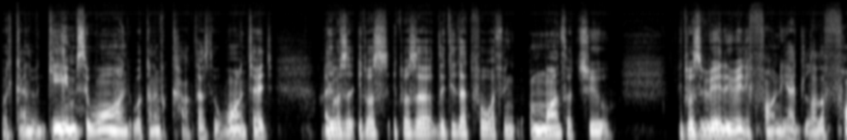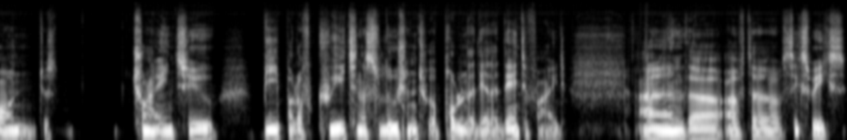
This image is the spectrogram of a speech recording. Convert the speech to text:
what kind of games they want, what kind of characters they wanted. And it was it was it was a they did that for I think a month or two. It was really really fun. They had a lot of fun just trying to be part of creating a solution to a problem that they had identified. And uh, after six weeks,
